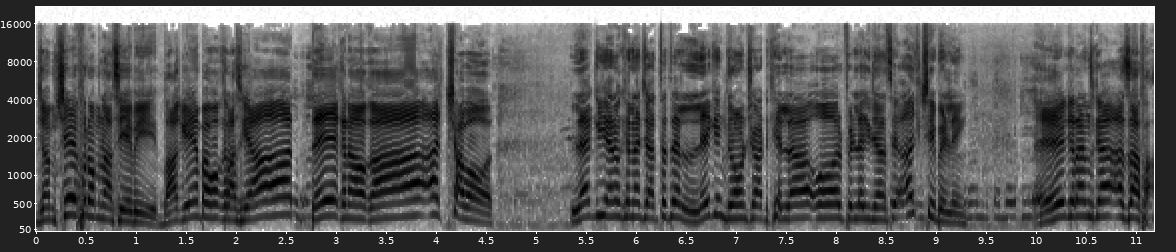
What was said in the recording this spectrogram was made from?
जमशेद फ्रॉम नासी भी भागे देखना होगा। अच्छा बॉल लेग जानो खेलना चाहते थे। लेकिन ग्राउंड शॉट खेला और फील्डर की जान से अच्छी फील्डिंग एक रन का अजाफा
